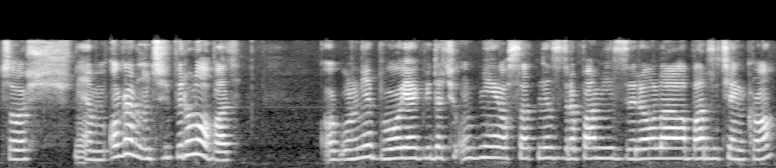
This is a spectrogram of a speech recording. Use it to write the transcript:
coś, nie wiem, ogarnąć, coś wyrolować. Ogólnie, bo jak widać u mnie ostatnio z drapami z rola bardzo cienko.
